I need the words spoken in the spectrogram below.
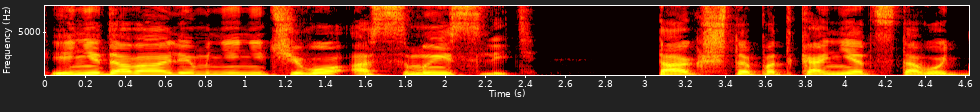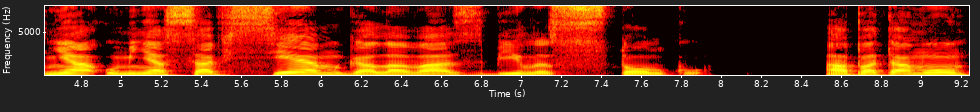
и не давали мне ничего осмыслить. Так что под конец того дня у меня совсем голова сбилась с толку. А потому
